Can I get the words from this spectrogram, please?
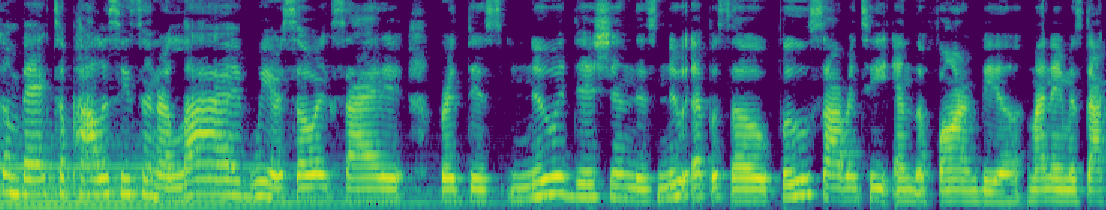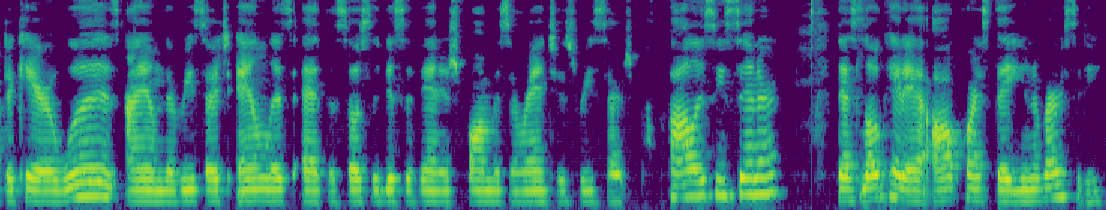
Welcome back to Policy Center Live. We are so excited for this new edition, this new episode, Food Sovereignty and the Farm Bill. My name is Dr. Kara Woods. I am the research analyst at the Socially Disadvantaged Farmers and Ranchers Research Policy Center that's located at Alcorn State University.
